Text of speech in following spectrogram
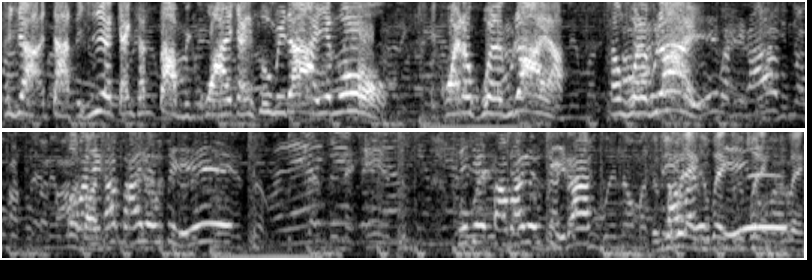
ขยะจัดไอ้เหี้ยแก๊งชั้นต่ำไอ้ควายแก๊งสู้ไม่ได้ไอ้โง่ไอ้ควายทำควยอะไรกูได้อะทำควยอะไรกูได้สวัสดีครับสวัสดีครับไม้ลงสีนี่ใช่ตาไม้ลงสีป่ะชุบเพื่อนเองชุบเองชุบเพื่อนเองชุบเอง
